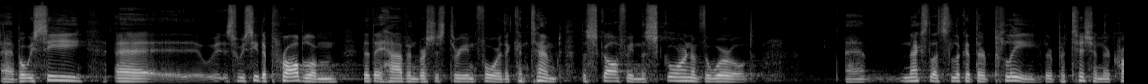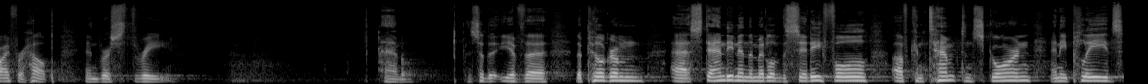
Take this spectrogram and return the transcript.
Uh, but we see, uh, so we see the problem that they have in verses 3 and 4 the contempt, the scoffing, the scorn of the world. Uh, next, let's look at their plea, their petition, their cry for help in verse 3. Um, So that you have the, the pilgrim uh, standing in the middle of the city, full of contempt and scorn, and he pleads,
